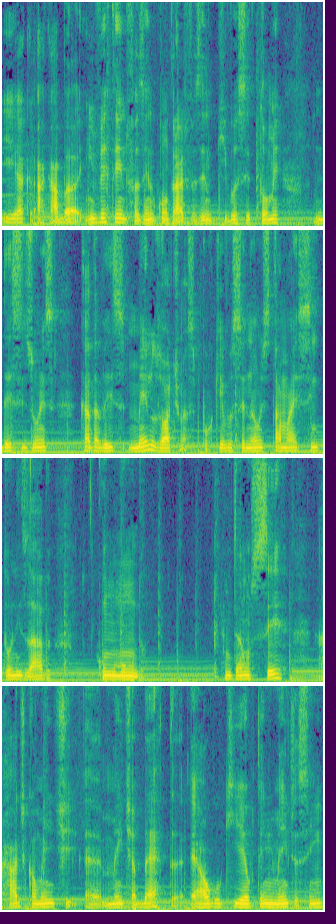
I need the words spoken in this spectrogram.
e acaba invertendo, fazendo o contrário, fazendo que você tome decisões cada vez menos ótimas, porque você não está mais sintonizado com o mundo. Então, ser radicalmente é, mente aberta é algo que eu tenho em mente assim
